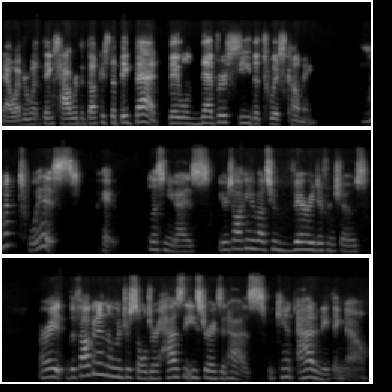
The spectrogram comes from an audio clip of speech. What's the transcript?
Now everyone thinks Howard the Duck is the big bad. They will never see the twist coming. What twist? Okay, listen, you guys. You're talking about two very different shows. All right, The Falcon and the Winter Soldier has the Easter eggs it has. We can't add anything now.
